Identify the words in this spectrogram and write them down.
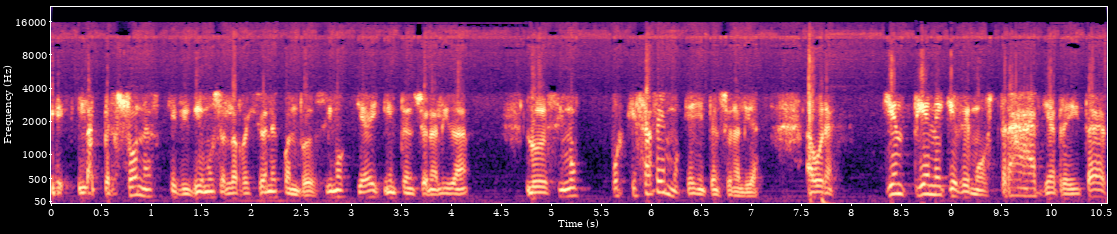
Eh, las personas que vivimos en las regiones, cuando decimos que hay intencionalidad, lo decimos porque sabemos que hay intencionalidad. Ahora, ¿quién tiene que demostrar y acreditar,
